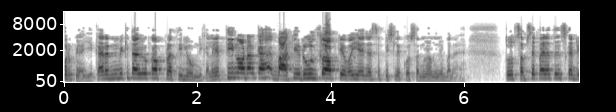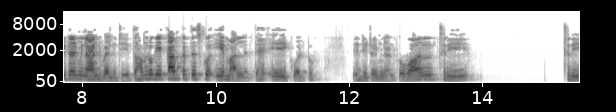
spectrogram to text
आइए कारण में किताबियों का प्रतिलोम निकाले। ये तीन ऑर्डर का है, बाकी रूल तो आपके वही है, जैसे पिछले क्वेश्चन में हमने बनाया। तो सबसे पहले तो इसका डिटर्मिनेंट वैल्यू चाहिए। तो हम लोग एक काम करते हैं, इसको ए मान लेते हैं ए इक्वल टू इस डिटर्मिनेंट को one three three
